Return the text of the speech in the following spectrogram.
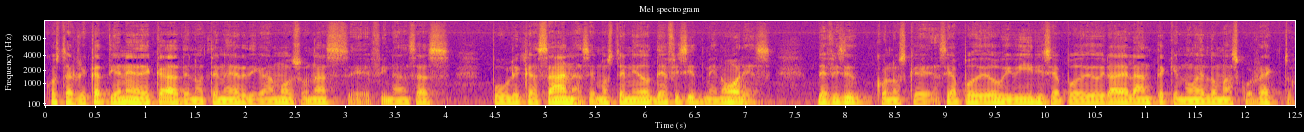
Costa Rica tiene décadas de no tener, digamos, unas eh, finanzas públicas sanas. Hemos tenido déficits menores, déficits con los que se ha podido vivir y se ha podido ir adelante, que no es lo más correcto.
